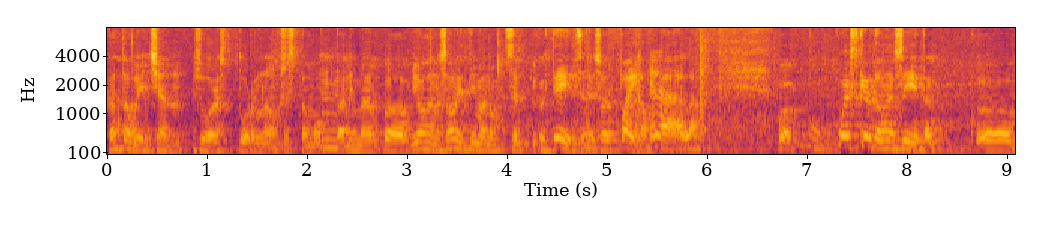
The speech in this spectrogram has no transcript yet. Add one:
Katowicen suuresta turnauksesta, mutta mm. nimen, äh, Johanna, sä olit nimenomaan se, teit sen, niin sä olit paikan Kyllä. päällä. Voisit kertoa vähän siitä, äh,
